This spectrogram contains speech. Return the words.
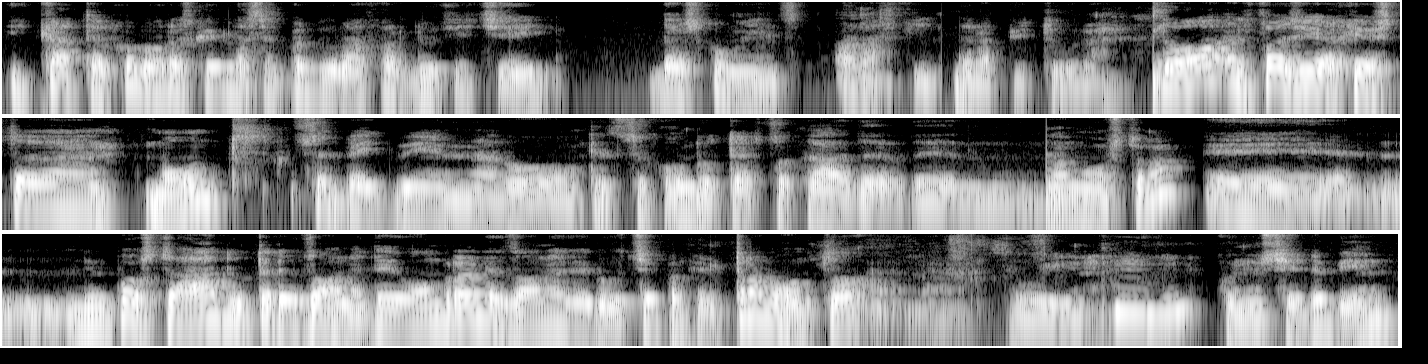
i quattro colori che la sempre dura a fare due cicei da scomincio alla fine della pittura. Do faceva questo monte, se vede bene, ero il secondo o terzo cadere della mostra, e l'impostava tutte le zone di ombra e le zone di luce, perché il tramonto, se voi mm-hmm. conoscete bene,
